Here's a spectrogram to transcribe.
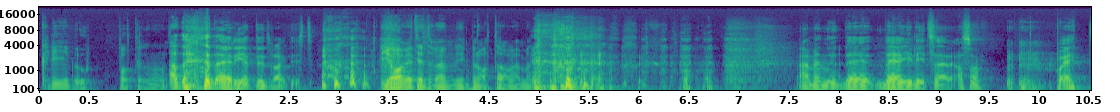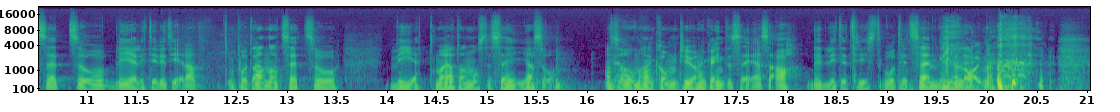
kliv uppåt eller något. Ja, det, det är retigt faktiskt. Jag vet inte vem ni pratar om. Vem är det? Nej men det, det är ju lite så här, alltså på ett sätt så blir jag lite irriterad. Och på ett annat sätt så vet man ju att han måste säga så. Alltså Ja. om han kommer till han kan inte säga så ah, det är lite trist att gå till ett sämre lag men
